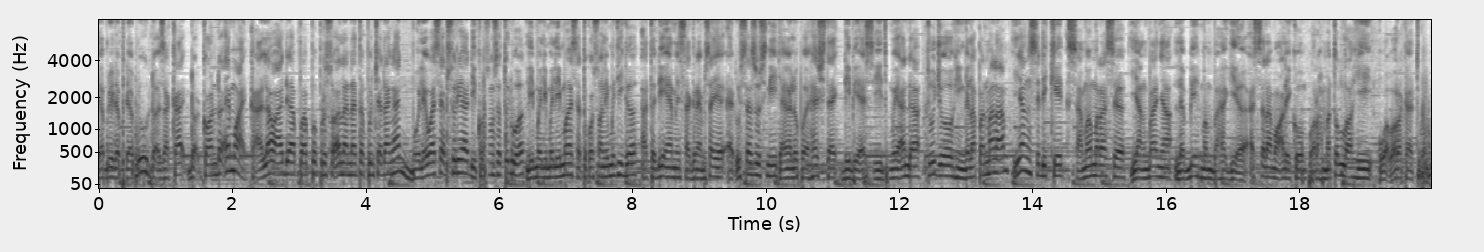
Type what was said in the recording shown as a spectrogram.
www.zakat.com.my. Kalau ada apa-apa persoalan ataupun cadangan, boleh WhatsApp Suria di 01 02-555-1053 atau DM Instagram saya at Ustaz Husni. Jangan lupa hashtag DBSC. Temui anda 7 hingga 8 malam yang sedikit sama merasa yang banyak lebih membahagia. Assalamualaikum warahmatullahi wabarakatuh.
